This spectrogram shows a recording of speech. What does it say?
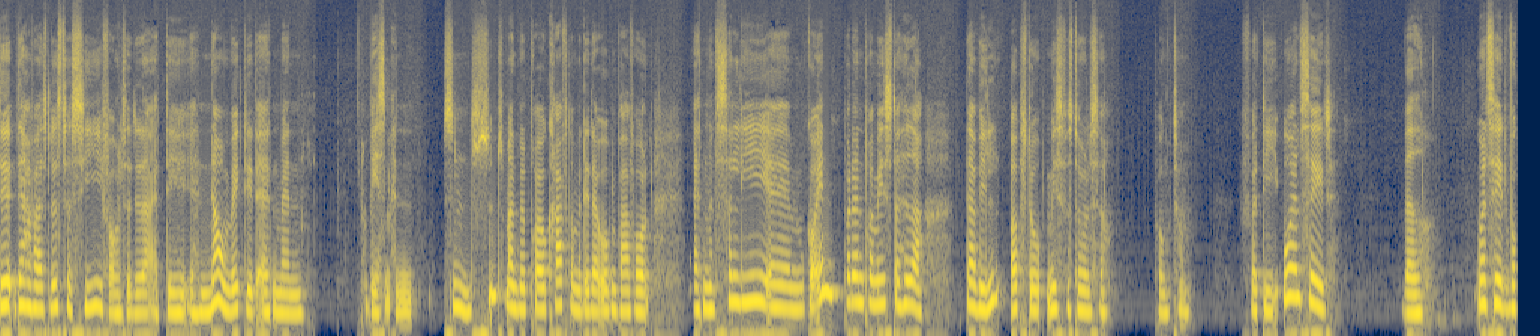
det, det har jeg faktisk lyst til at sige i forhold til det der, at det er enormt vigtigt, at man, hvis man sådan, synes, man vil prøve kræfter med det der åbent parforhold, at man så lige øh, går ind på den præmis, der hedder, der vil opstå misforståelser. Punktum. Fordi uanset hvad, uanset hvor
